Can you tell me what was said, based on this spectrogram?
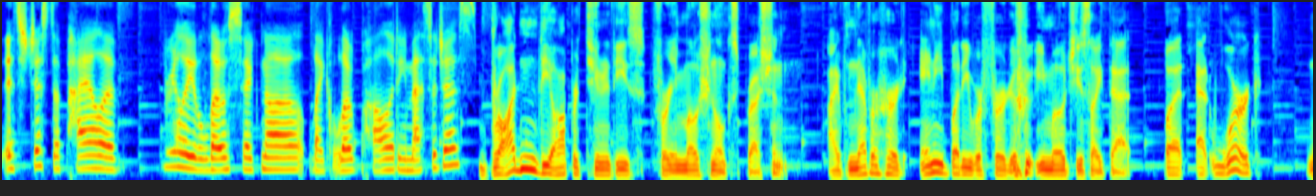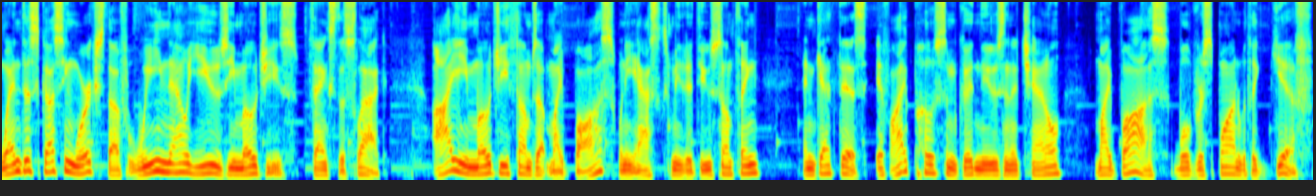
it's just a pile of really low signal, like low quality messages. Broaden the opportunities for emotional expression. I've never heard anybody refer to emojis like that. But at work, when discussing work stuff, we now use emojis thanks to Slack. I emoji thumbs up my boss when he asks me to do something. And get this if I post some good news in a channel, my boss will respond with a GIF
